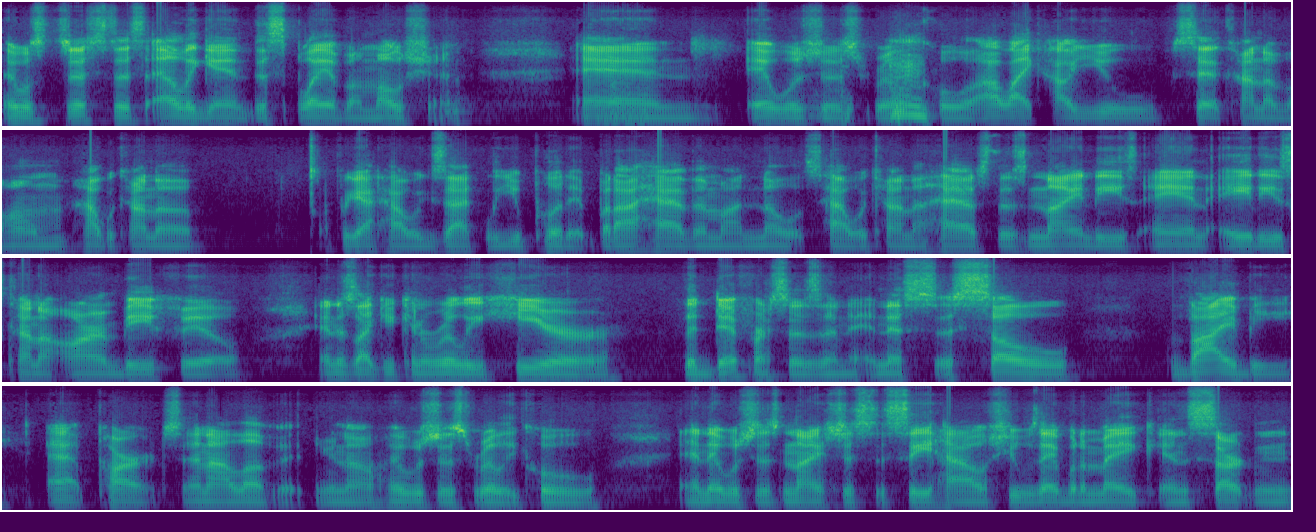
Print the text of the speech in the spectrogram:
it was just this elegant display of emotion, and it was just really cool. I like how you said kind of um how we kind of I forgot how exactly you put it, but I have in my notes how it kind of has this '90s and '80s kind of R&B feel, and it's like you can really hear the differences in it, and it's it's so vibey at parts, and I love it. You know, it was just really cool, and it was just nice just to see how she was able to make in certain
